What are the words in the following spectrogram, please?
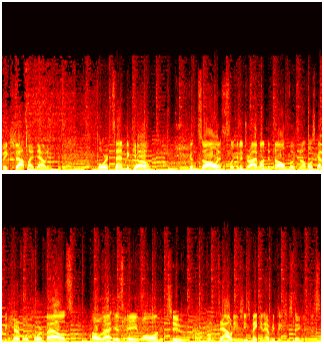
big shot by Dowdy. 4.10 to go. Gonzalez looking to drive on Denolfo. Denolfo's got to be careful with four fouls. Oh, that is a long two from Dowdy. She's making everything she's taking. Just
